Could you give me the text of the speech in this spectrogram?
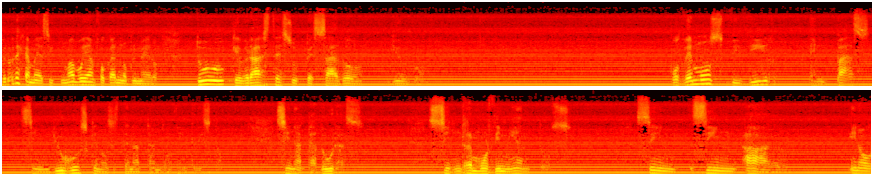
pero déjame decirte, más voy a enfocar en lo primero. Tú quebraste su pesado yugo. Podemos vivir en paz sin yugos que nos estén atando en Cristo, sin ataduras, sin remordimientos, sin, sin uh, you know,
